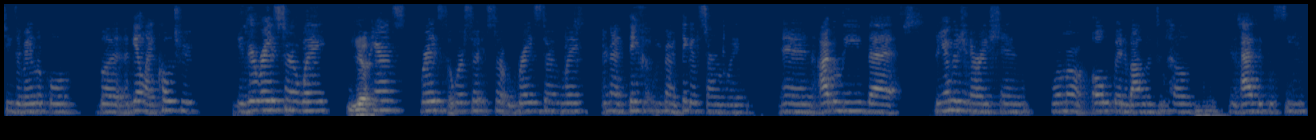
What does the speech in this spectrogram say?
she's available. But again, like culture, if you're raised a certain way, Yeah. your parents raised or certain, certain raised a certain way, you're gonna think you're gonna think a certain way. And I believe that the younger generation we're more open about mental health and advocacy.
